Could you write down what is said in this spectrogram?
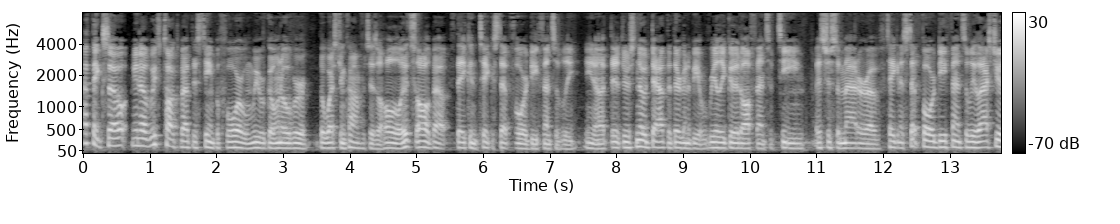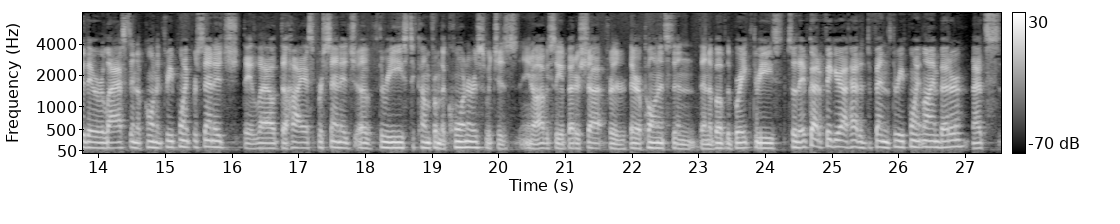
I think so. You know, we've talked about this team before when we were going over the Western Conference as a whole. It's all about if they can take a step forward defensively. You know, there's no doubt that they're going to be a really good offensive team. It's just a matter of taking a step forward defensively. Last year, they were last in opponent three point percentage. They allowed the highest percentage of threes to come from the corners, which is, you know, obviously a better shot for their opponents than, than above the break threes. So they've got to figure out how to defend the three point line better. That's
